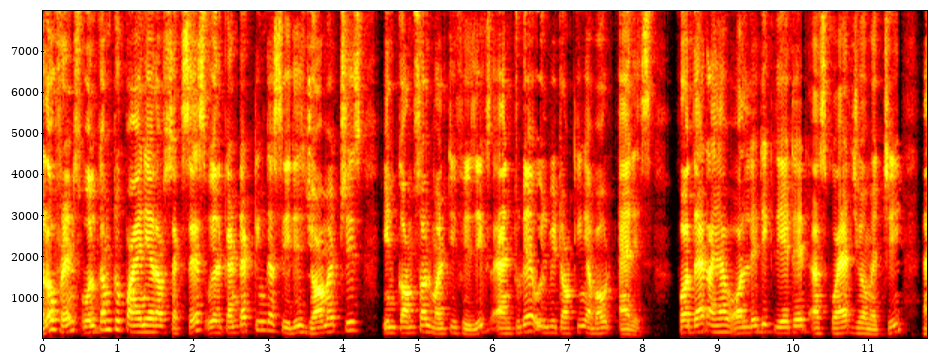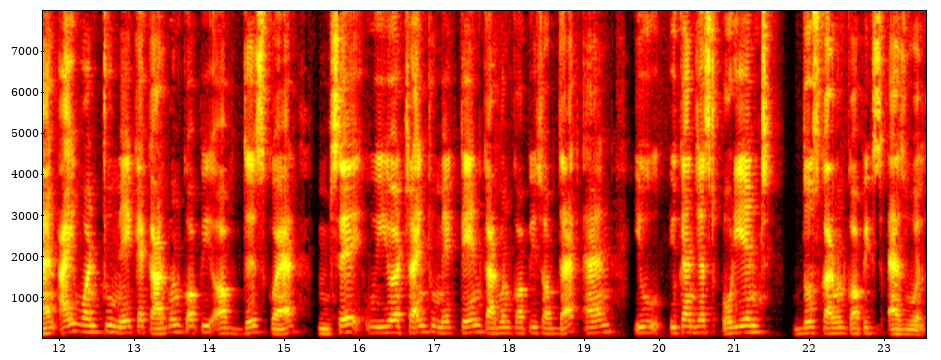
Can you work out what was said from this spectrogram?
Hello friends, welcome to Pioneer of Success. We are conducting the series Geometries in COMSOL Multiphysics and today we will be talking about arrays. For that I have already created a square geometry and I want to make a carbon copy of this square. Mm, say you are trying to make 10 carbon copies of that and you, you can just orient those carbon copies as well.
